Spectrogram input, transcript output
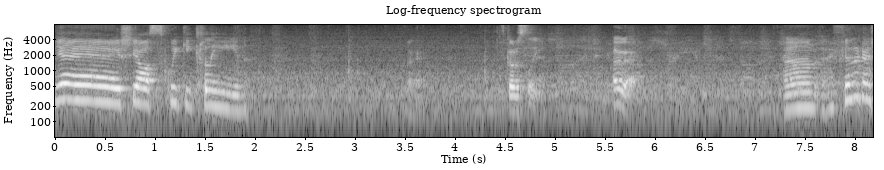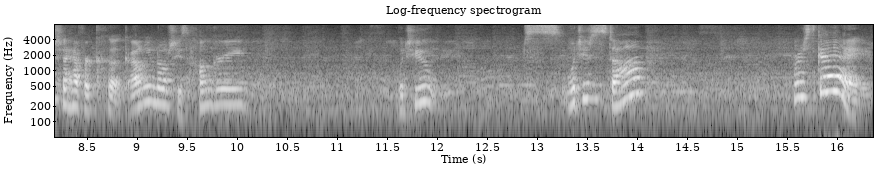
Yay! She all squeaky clean. Okay. Let's go to sleep. Okay. Um, I feel like I should have her cook. I don't even know if she's hungry. Would you... Would you stop? Where's Gay?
